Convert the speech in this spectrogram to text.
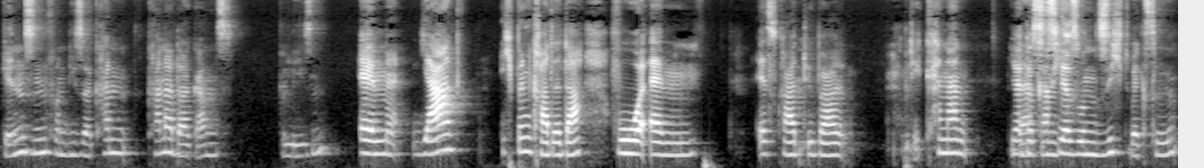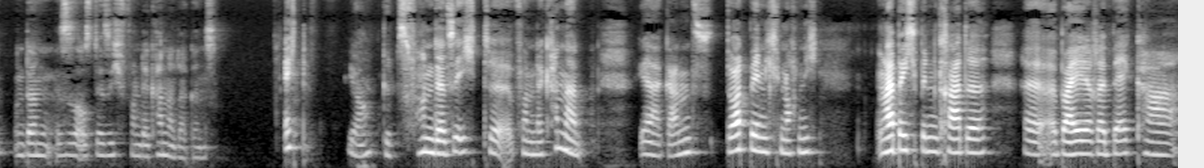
Gänsen, von dieser kan Kanada-Gans gelesen? Ähm, ja, ich bin gerade da, wo ähm, es gerade über die Kanada. Ja, Da das ganz- ist ja so ein Sichtwechsel und dann ist es aus der Sicht von der Kanada-Gans. Echt? Ja, gibt's. Von der Sicht äh, von der Kanada. Ja, ganz. Dort bin ich noch nicht. Aber ich bin gerade äh, bei Rebecca.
